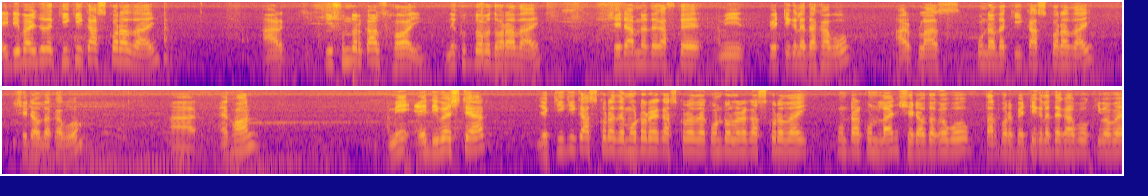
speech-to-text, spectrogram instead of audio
এই ডিভাইসটাতে কী কী কাজ করা যায়, আর কি সুন্দর কাজ হয়, নিখুঁতভাবে ধরা যায়, সেটা আপনাদের আজকে আমি প্র্যাকটিক্যালে দেখাবো। আর প্লাস কোনটাতে কী কাজ করা যায় সেটাও দেখাবো। আর এখন আমি এই ডিভাইসটার যে কী কী কাজ করা যায় মোটরের কাজ করা যায় কন্ট্রোলারের কাজ করা যায়, কোনটার কোন লাইন সেটাও দেখাবো। তারপরে প্র্যাকটিক্যালে দেখাবো কীভাবে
